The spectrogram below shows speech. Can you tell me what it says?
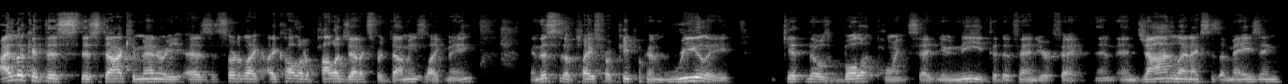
I look at this this documentary as sort of like I call it apologetics for dummies like me, and this is a place where people can really get those bullet points that you need to defend your faith. And and John Lennox is amazing.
